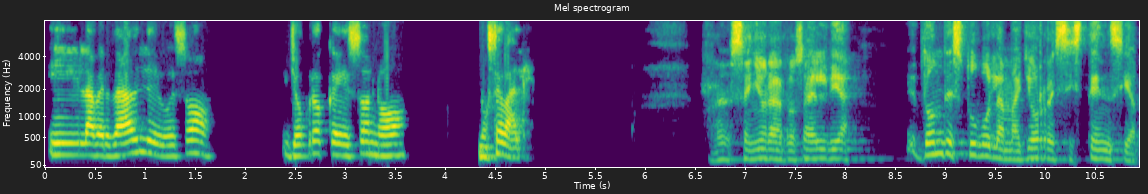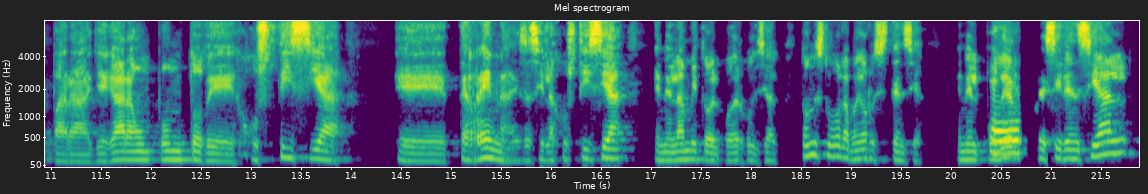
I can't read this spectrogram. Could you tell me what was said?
y la verdad, eso, yo creo que eso no, no se vale. Señora Rosa Elvia, ¿dónde estuvo la mayor resistencia para llegar a un punto de justicia eh, terrena, es decir, la justicia en el ámbito del Poder Judicial. ¿Dónde estuvo la mayor resistencia? ¿En el Poder eh, Presidencial,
